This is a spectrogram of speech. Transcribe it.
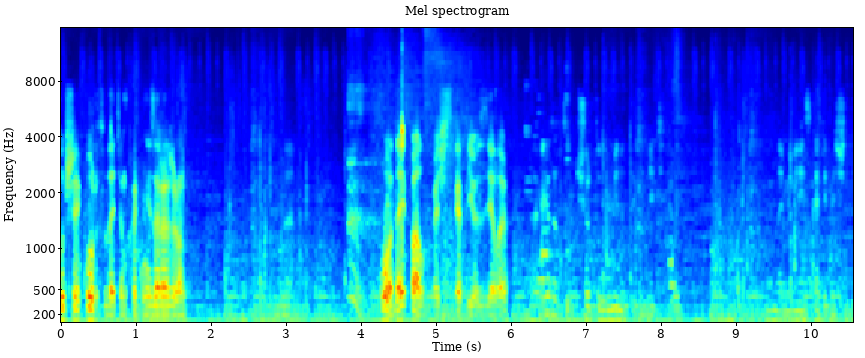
лучше курту дать, он хоть не заражен. Да. О, дай палку, я сейчас копье сделаю. А как это тут чертову мину применять? Ну, На меня искатель точнее.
